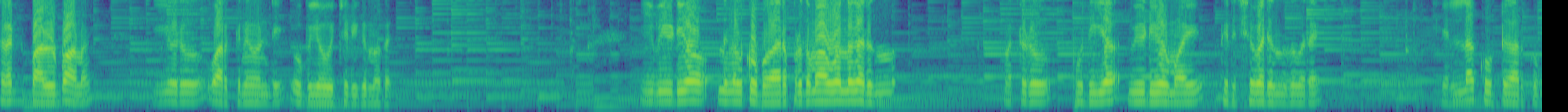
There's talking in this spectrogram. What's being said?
ത്രെഡ് ബൾബാണ് ഈ ഒരു വർക്കിന് വേണ്ടി ഉപയോഗിച്ചിരിക്കുന്നത്. ഈ വീഡിയോ നിങ്ങൾക്ക് ഉപകാരപ്രദമാകുമെന്ന് കരുതുന്നു. മറ്റൊരു പുതിയ വീഡിയോയുമായി തിരിച്ചു വരുന്നതുവരെ എല്ലാ കൂട്ടുകാർക്കും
